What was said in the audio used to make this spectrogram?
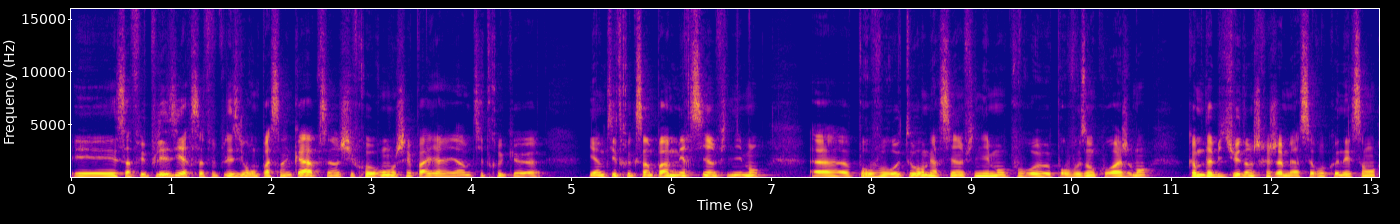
Et ça fait plaisir, ça fait plaisir, on passe un cap, c'est un chiffre rond, je sais pas, il y, a un petit truc... Euh, il y a un petit truc sympa. Merci infiniment euh, pour vos retours. Merci infiniment pour, euh, pour vos encouragements. Comme d'habitude, hein, je serai jamais assez reconnaissant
